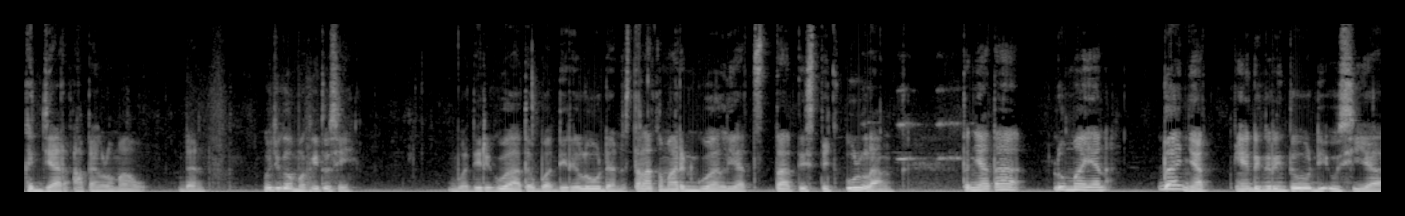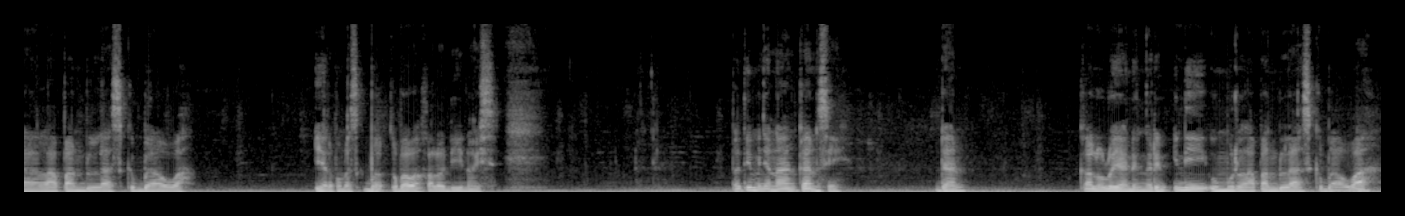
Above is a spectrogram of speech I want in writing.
kejar apa yang lo mau. Dan gue juga mau gitu sih buat diri gue atau buat diri lu. Dan setelah kemarin gue lihat statistik ulang ternyata lumayan banyak yang dengerin tuh di usia 18 ke bawah. Iya 18 ke, bawah kalau di noise. Berarti menyenangkan sih. Dan kalau lo yang dengerin ini umur 18 ke bawah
